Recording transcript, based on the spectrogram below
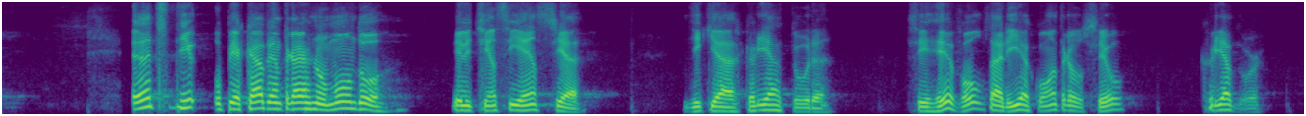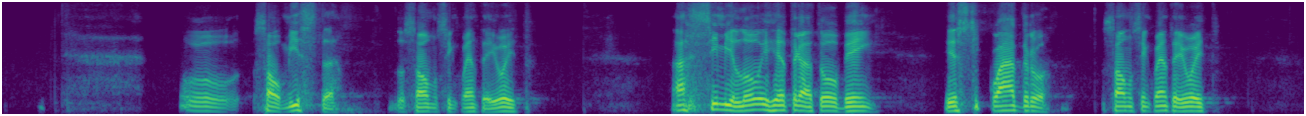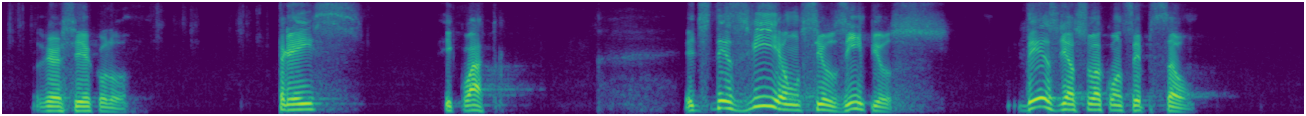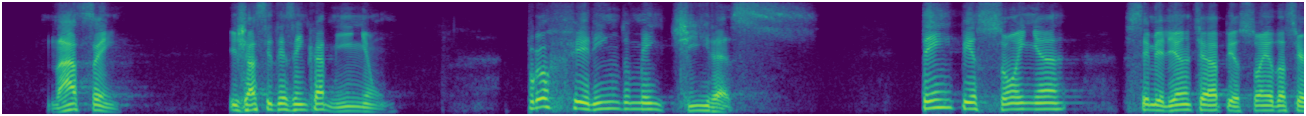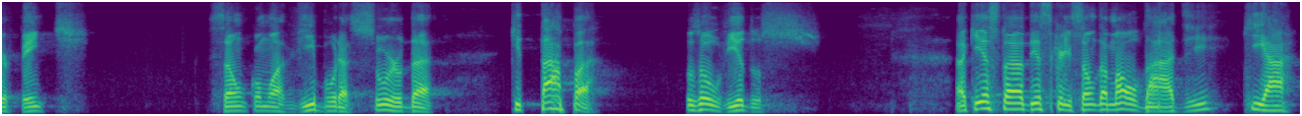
Antes de o pecado entrar no mundo, ele tinha ciência de que a criatura se revoltaria contra o seu Criador. O salmista do Salmo 58 assimilou e retratou bem este quadro, Salmo 58, versículo 3 e 4. Ele diz: Desviam-se os ímpios desde a sua concepção. Nascem e já se desencaminham, proferindo mentiras. Tem peçonha semelhante à peçonha da serpente. São como a víbora surda que tapa os ouvidos. Aqui está a descrição da maldade que há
